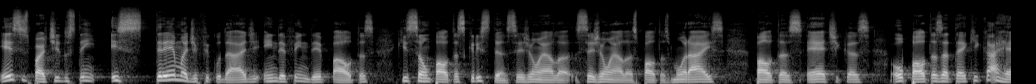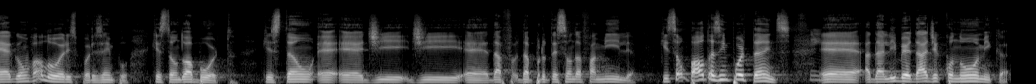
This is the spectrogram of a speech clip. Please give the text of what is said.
esses partidos têm extrema dificuldade em defender pautas que são pautas cristãs, sejam, ela, sejam elas pautas morais, pautas éticas ou pautas até que carregam valores, por exemplo, questão do aborto questão é, é, de, de é, da, da, proteção da família, que são pautas importantes, é, a da liberdade econômica.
